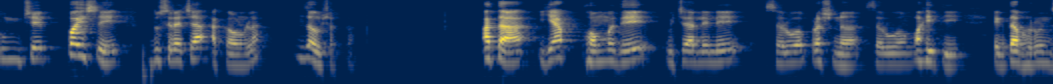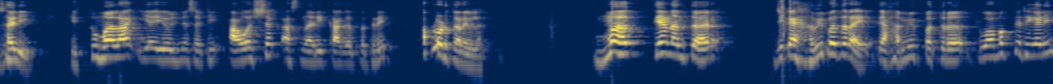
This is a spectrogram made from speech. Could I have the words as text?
तुमचे पैसे दुसऱ्याच्या अकाउंटला जाऊ शकतात. आता या फॉर्ममध्ये विचारलेले सर्व प्रश्न सर्व माहिती एकदा भरून झाली. की तुम्हाला या योजनेसाठी आवश्यक असणारी कागदपत्रे अपलोड करावी लागतील. मग त्यानंतर जे काही हमीपत्र आहे ते हमीपत्र किंवा मग त्या ठिकाणी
